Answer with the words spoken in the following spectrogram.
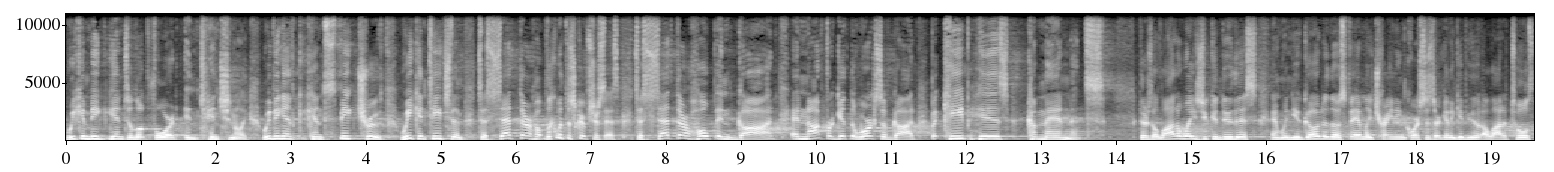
We can begin to look forward intentionally. We begin, can speak truth. We can teach them to set their hope. Look what the scripture says to set their hope in God and not forget the works of God, but keep his commandments. There's a lot of ways you can do this. And when you go to those family training courses, they're going to give you a lot of tools.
